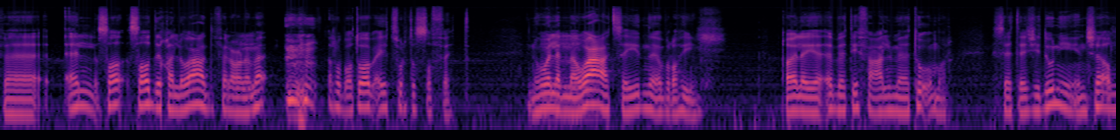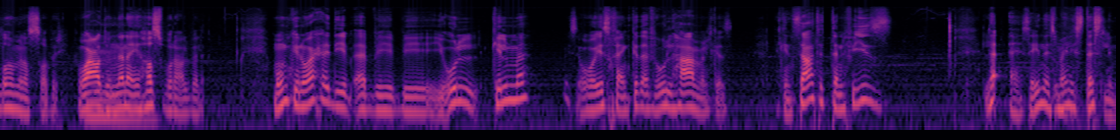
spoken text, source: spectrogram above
فقال صا- صادق الوعد فالعلماء ربطوها بآية سورة الصفات. إن هو لما. وعد سيدنا إبراهيم قال يا أبت افعل ما تؤمر ستجدني إن شاء الله من الصابرين. وعده إن أنا إيه. هصبر على البلاء. ممكن واحد يبقى بي بيقول كلمة هو يسخن كده فيقول هعمل كذا. لكن ساعة التنفيذ لأ سيدنا إسماعيل استسلم.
